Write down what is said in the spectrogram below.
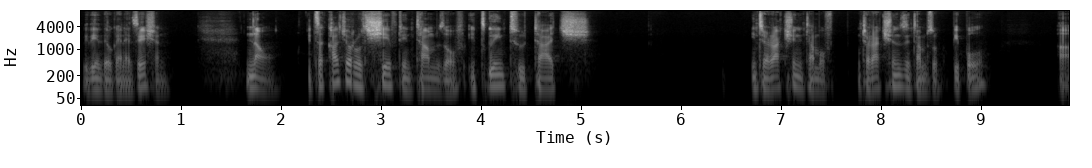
within the organization. Now, it's a cultural shift in terms of it's going to touch interaction in terms of interactions in terms of people, uh,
